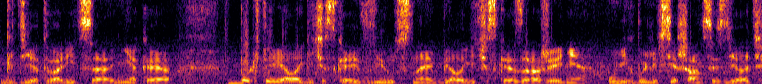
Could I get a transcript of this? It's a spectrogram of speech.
где творится некая бактериологическое, вирусное, биологическое заражение, у них были все шансы сделать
